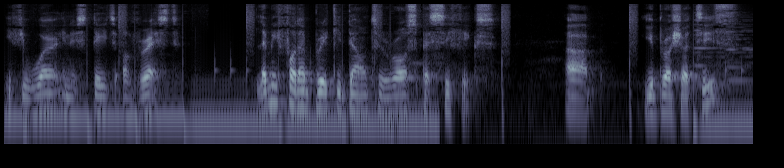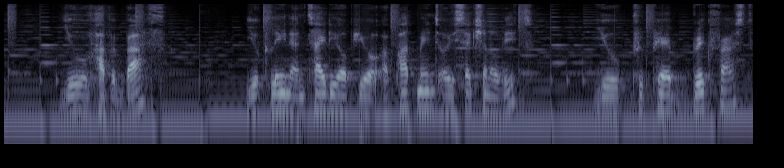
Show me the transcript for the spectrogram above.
if you were in a state of rest. Let me further break it down to raw specifics. Uh, you brush your teeth, you have a bath, you clean and tidy up your apartment or a section of it, you prepare breakfast,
